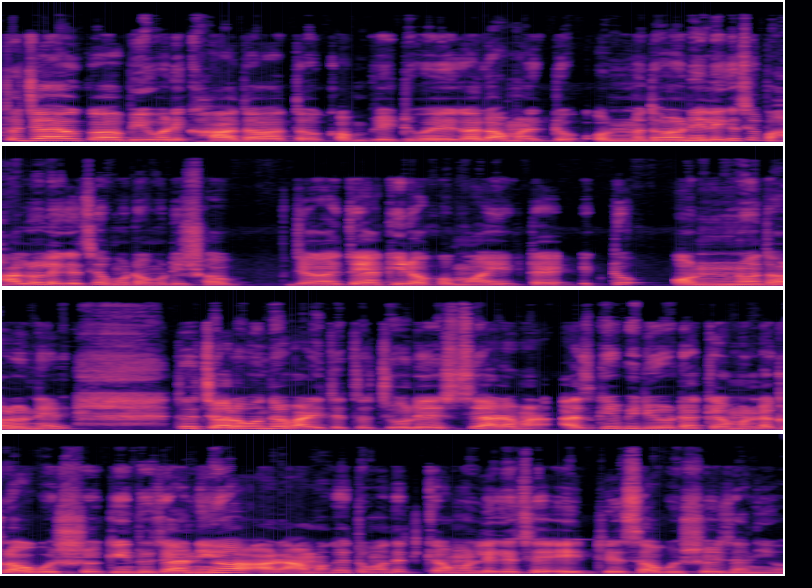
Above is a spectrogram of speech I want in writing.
তো যাই হোক বিয়েবাড়ি খাওয়া দাওয়া তো কমপ্লিট হয়ে গেল। আমার একটু অন্য ধরনের লেগেছে, ভালো লেগেছে। মোটামুটি সব জায়গায় তো একই রকম হয়, একটা একটু অন্য ধরনের। তো চলো বন্ধুরা, বাড়িতে তো চলে এসেছি। আর আমার আজকে ভিডিওটা কেমন লাগল অবশ্যই কিন্তু জানিও। আর আমাকে তোমাদের কেমন লেগেছে এই ড্রেস অবশ্যই জানিও।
